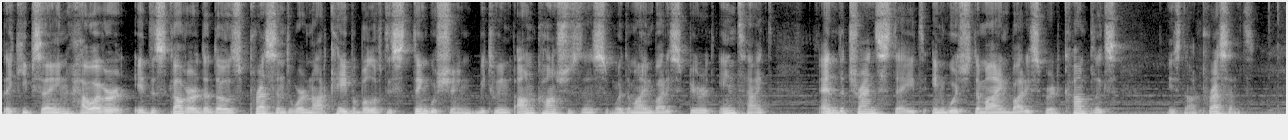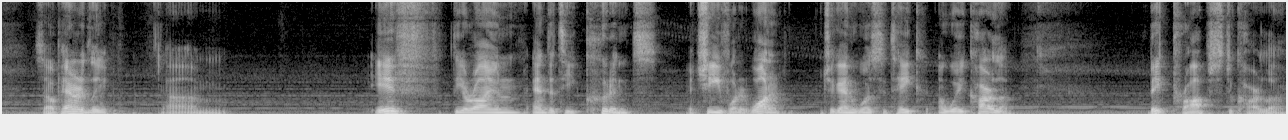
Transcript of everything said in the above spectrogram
They keep saying, however, it discovered that those present were not capable of distinguishing between unconsciousness with the mind body spirit intact and the trance state in which the mind body spirit complex is not present. So apparently, um, if the Orion entity couldn't achieve what it wanted, which again was to take away Carla, big props to Carla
